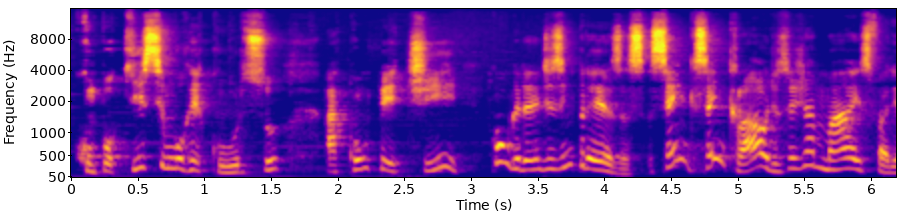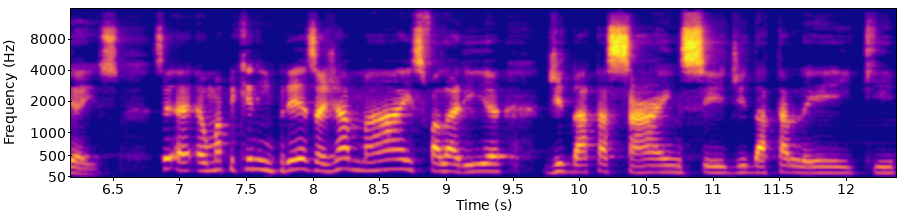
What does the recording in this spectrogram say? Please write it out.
com pouquíssimo recurso, a competir com grandes empresas. Sem, sem cloud, você jamais faria isso. É, é uma pequena empresa jamais falaria de data science, de data lake,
